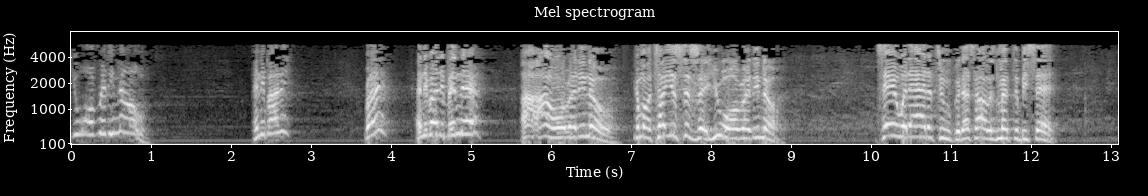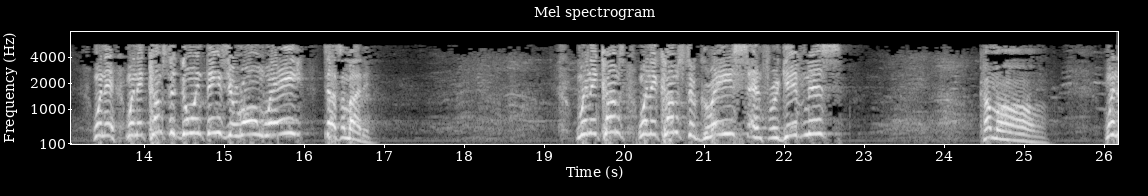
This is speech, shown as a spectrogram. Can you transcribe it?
You already know. Anybody? Right? Anybody been there? I, already know. Come on, tell your sister, you already know. Say it with attitude, because that's how it's meant to be said. When it, when it comes to doing things your own way, tell somebody. When it comes, when it comes to grace and forgiveness, come on. When,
